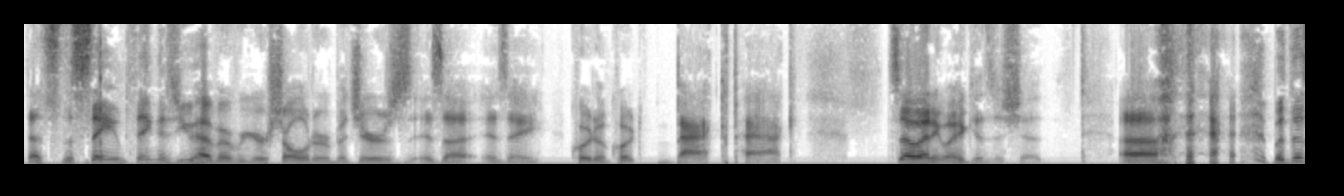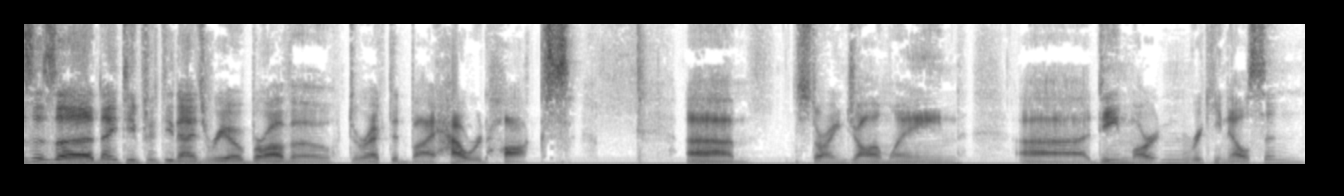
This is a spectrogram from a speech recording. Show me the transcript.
that's the same thing as you have over your shoulder, but yours is a is a quote unquote backpack. So anyway, who gives a shit? Uh, but this is uh, 1959's Rio Bravo, directed by Howard Hawks, um, starring John Wayne, uh, Dean Martin, Ricky Nelson,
